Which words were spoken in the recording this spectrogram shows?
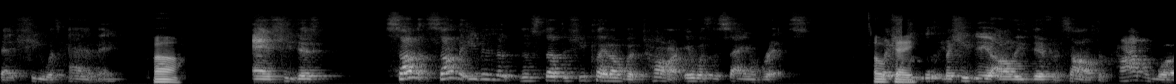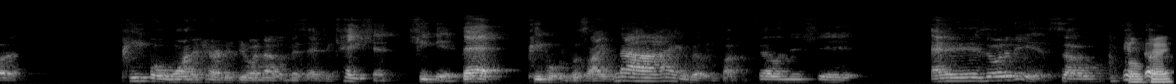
that she was having. Uh. And she just some some even the, the stuff that she played on guitar, it was the same riffs. Okay. But she, but she did all these different songs. The problem was people wanted her to do another miseducation. She did that. People was like, nah, I ain't really fucking feeling this shit. And it is what it is. So okay. Know,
